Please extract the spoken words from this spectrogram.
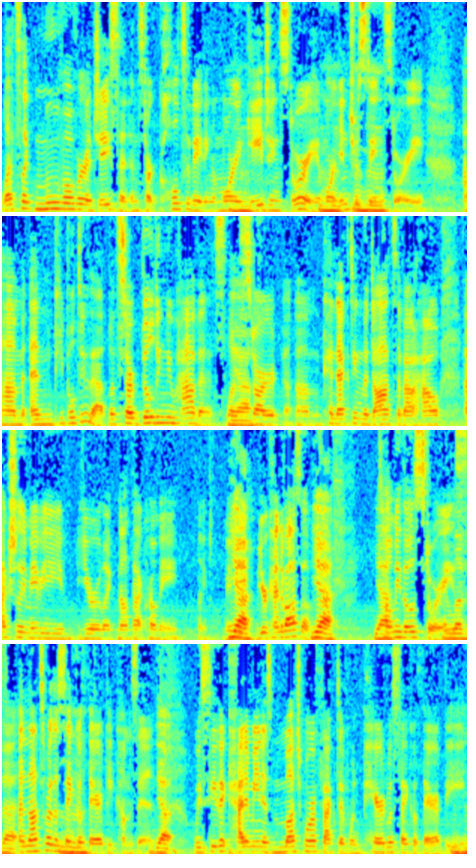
Let's like move over adjacent and start cultivating a more engaging story, a more interesting story. Um, and people do that. Let's start building new habits. Let's Yeah. start um, connecting the dots about how actually maybe you're like not that crummy. Like maybe Yeah. you're kind of awesome. yeah yeah Tell me those stories. I love that. Mm-hmm. And that's where the psychotherapy comes in. yeah We see that ketamine is much more effective when paired with psychotherapy,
